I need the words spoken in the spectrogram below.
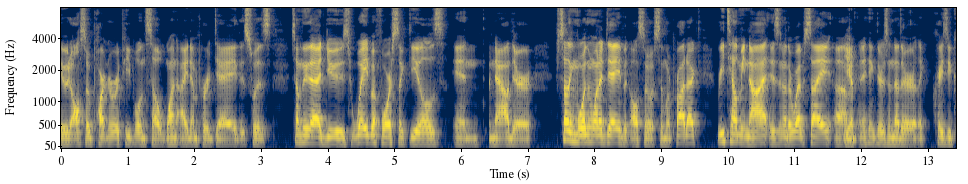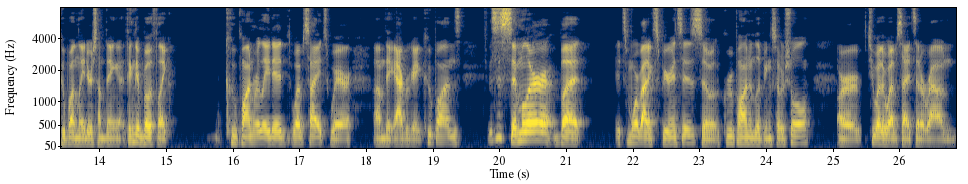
they would also partner with people and sell one item per day. This was something that I'd used way before Slick Deals, and now they're selling more than one a day, but also a similar product. Retail Me Not is another website, um, Yep. and I think there's another like Krazy Coupon Lady or something. I think they're both like coupon related websites where um, they aggregate coupons. This is similar, but it's more about experiences. So Groupon and Living Social are two other websites that are around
